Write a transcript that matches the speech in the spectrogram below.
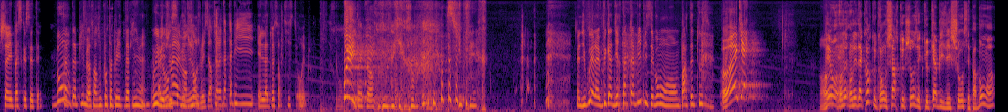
Je savais pas ce que c'était. Bon, Tap-tapi, bah, c'est un truc pour taper les tapis. Mais... Oui, Ma mais je sais maintenant. Je vais sortir le tap-tapi. Et elle l'a déjà sorti, c'était horrible. Oui. D'accord. Super. Mais du coup, elle avait plus qu'à dire tap-tapi, puis c'est bon, on partait tous. Ok. Et on, on est, on est d'accord que quand on charge quelque chose et que le câble il est chaud, c'est pas bon, hein?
